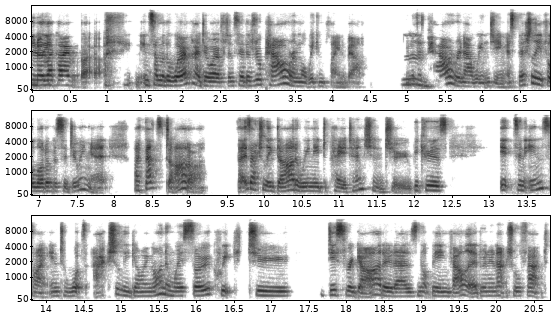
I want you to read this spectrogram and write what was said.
you know like i uh, in some of the work i do i often say there's real power in what we complain about. You know, there's mm. power in our whinging especially if a lot of us are doing it. Like that's data. That is actually data we need to pay attention to because it's an insight into what's actually going on and we're so quick to disregard it as not being valid when in actual fact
